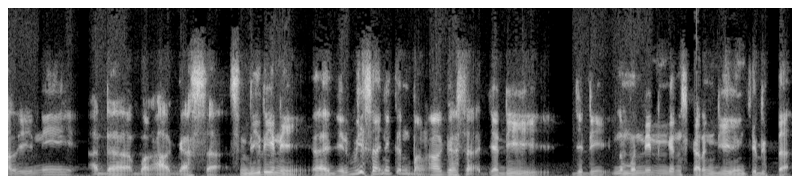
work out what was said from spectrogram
kali ini ada Bang Algasa sendiri nih. Nah, jadi biasanya kan Bang Algasa jadi jadi nemenin kan sekarang dia yang cerita.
